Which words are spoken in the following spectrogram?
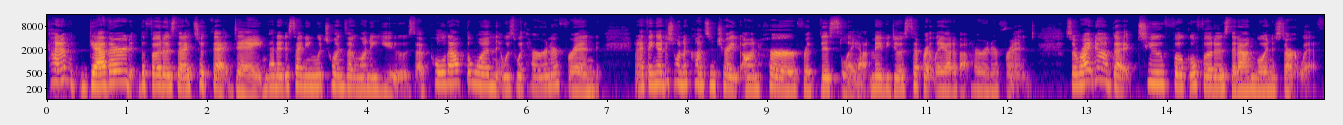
kind of gathered the photos that I took that day and kind of deciding which ones I want to use. I pulled out the one that was with her and her friend. And I think I just want to concentrate on her for this layout. Maybe do a separate layout about her and her friend. So right now I've got two focal photos that I'm going to start with.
